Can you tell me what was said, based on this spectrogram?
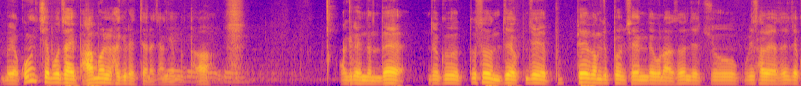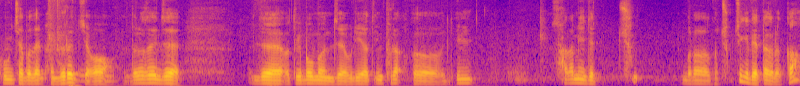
뭐야 공익 제보자의 밤을 하기로 했잖아요 작년부터. 하기로 했는데 이제 그 뜻은 이제 이제 부패 방지법 시행되고 나서 이제 쭉 우리 사회에서 이제 공익 제보자를 많이 늘었죠. 늘어서 이제 이제 어떻게 보면 이제 우리 어떤 인프라 그 일, 사람이 이제 축 뭐라 그 축적이 됐다 그럴까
